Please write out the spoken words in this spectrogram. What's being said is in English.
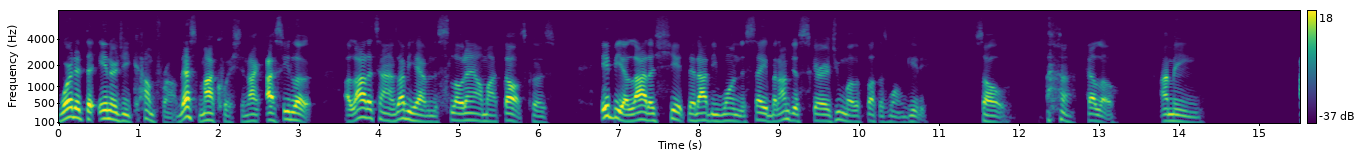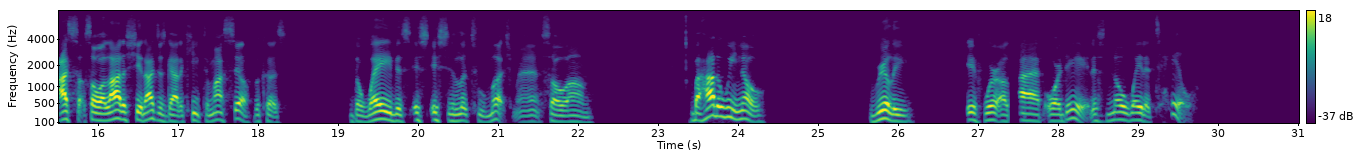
where did the energy come from? That's my question. I, I see, look, a lot of times I be having to slow down my thoughts because it be a lot of shit that I be wanting to say, but I'm just scared you motherfuckers won't get it. So, hello. I mean, I so a lot of shit I just got to keep to myself because the wave is it's it's a little too much, man. So um, but how do we know really if we're alive or dead? There's no way to tell.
